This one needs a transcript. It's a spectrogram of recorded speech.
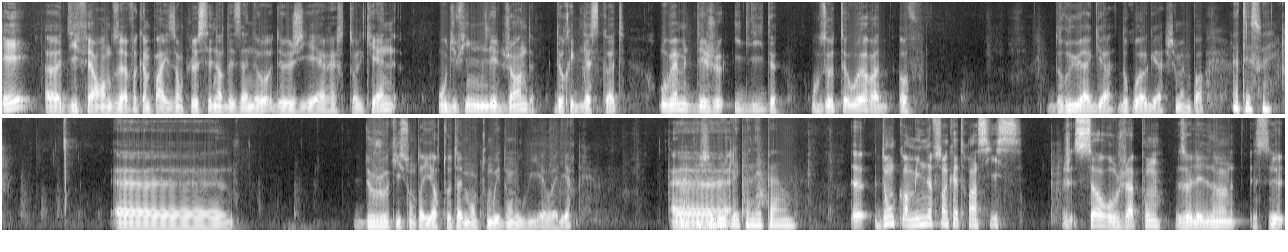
et euh, différentes œuvres, comme par exemple Le Seigneur des Anneaux de J.R.R. Tolkien, ou du film Legend de Ridley Scott, ou même des jeux Iliad, ou The Tower of Druaga, Druaga, je sais même pas. À tes souhaits. Euh, deux jeux qui sont d'ailleurs totalement tombés dans l'oubli, à vrai dire. Euh, J'avoue, je les connais pas. hein. euh, donc en 1986, je- sort au Japon The Legend, The-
